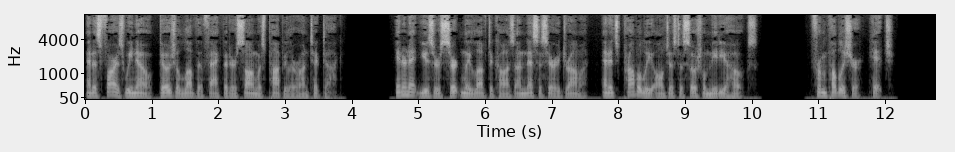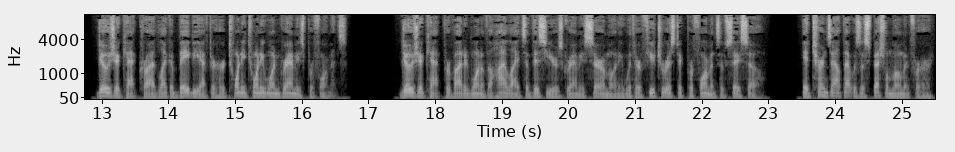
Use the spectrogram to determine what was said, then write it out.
and as far as we know, Doja loved the fact that her song was popular on TikTok. Internet users certainly love to cause unnecessary drama, and it's probably all just a social media hoax. From publisher, Hitch. Doja Cat cried like a baby after her 2021 Grammys performance. Doja Cat provided one of the highlights of this year's Grammys ceremony with her futuristic performance of Say So. It turns out that was a special moment for her,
